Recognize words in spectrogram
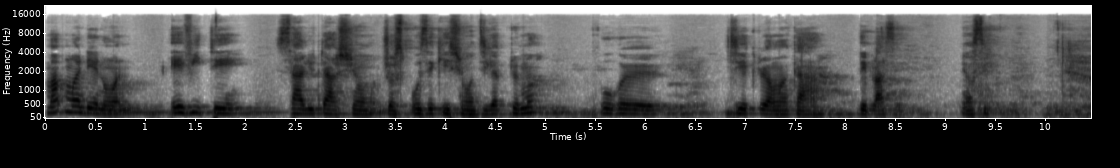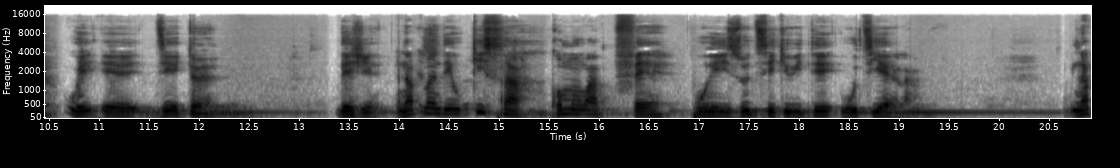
Je éviter salutation, juste poser question directement pour euh, directeur en cas déplacés. Merci. Oui, euh, directeur. DG, n'a demandé qui ça, comment on va faire pour résoudre la sécurité routière là? N'a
